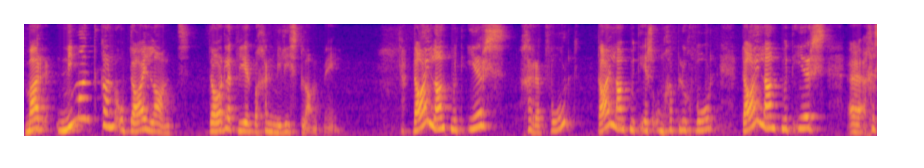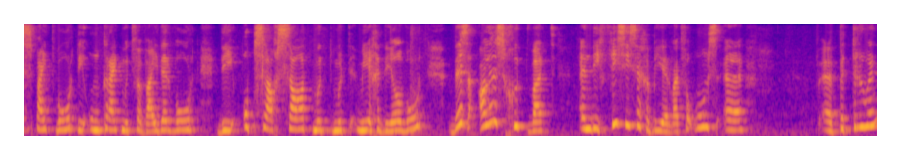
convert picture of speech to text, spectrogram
Maar niemand kan op daai land dadelik weer begin mielies plant nie. Daai land moet eers gerip word Daai land moet eers omgeploeg word. Daai land moet eers uh gespuit word, die onkruid moet verwyder word, die opslagsaad moet moet meegedeel word. Dis alles goed wat in die fisiese gebeur wat vir ons 'n uh, 'n patroon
